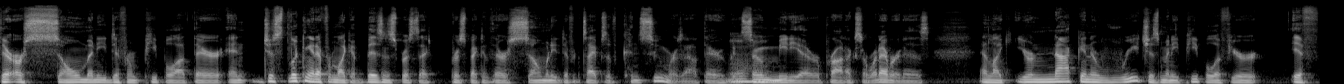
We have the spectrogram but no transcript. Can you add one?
there are so many different people out there and just looking at it from like a business perspective there are so many different types of consumers out there who mm-hmm. consume media or products or whatever it is and like you're not going to reach as many people if you're if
